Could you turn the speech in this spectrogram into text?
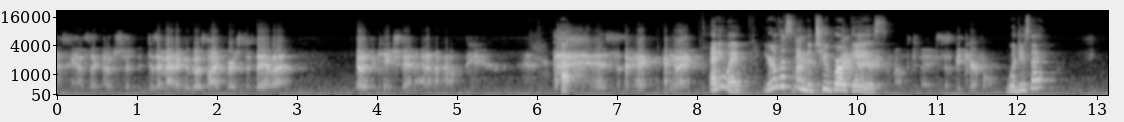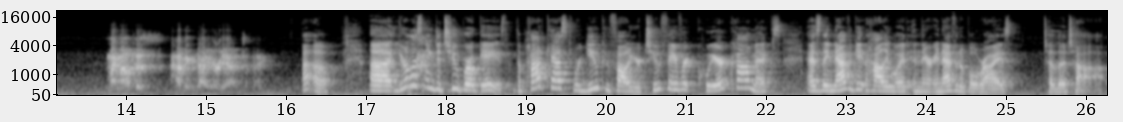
asking. I was like, oh, shit. Does it matter who goes live first if they have a notification? I don't know how. Uh, That is okay. Anyway. Anyway, you're listening to Two Broke I have diarrhea Gays. in the mouth today, so be careful. What'd you say? My mouth is having diarrhea today. Uh-oh. Uh, you're listening to Two Broke Gays, the podcast where you can follow your two favorite queer comics as they navigate Hollywood in their inevitable rise to the top.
